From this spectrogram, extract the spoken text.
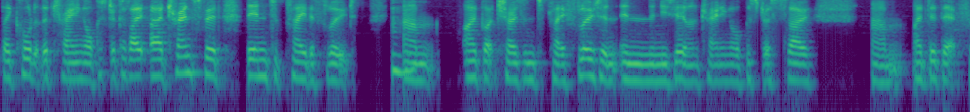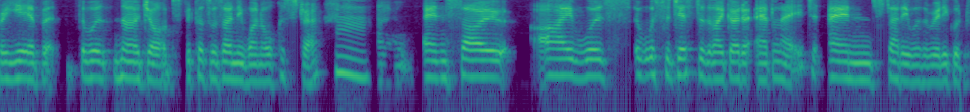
they called it the training orchestra because I, I transferred then to play the flute. Mm-hmm. Um, I got chosen to play flute in, in the New Zealand Training Orchestra, so um, I did that for a year, but there were no jobs because there was only one orchestra. Mm. Um, and so I was, it was suggested that I go to Adelaide and study with a really good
